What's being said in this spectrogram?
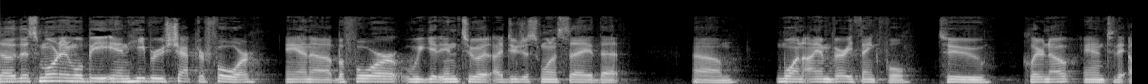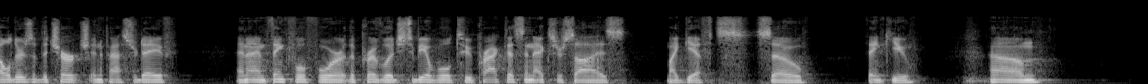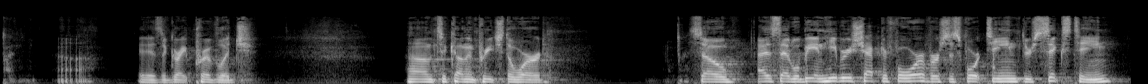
So this morning we'll be in Hebrews chapter 4. And uh, before we get into it, I do just want to say that, um, one, I am very thankful to Clearnote and to the elders of the church and to Pastor Dave. And I am thankful for the privilege to be able to practice and exercise my gifts. So thank you. Um, uh, it is a great privilege um, to come and preach the word. So, as I said, we'll be in Hebrews chapter 4, verses 14 through 16.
